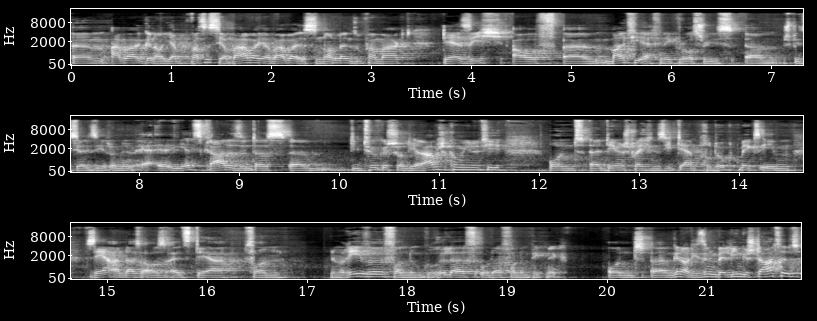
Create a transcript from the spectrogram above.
Ähm, aber genau, ja, was ist Yababa? Yababa ist ein Online-Supermarkt, der sich auf ähm, Multi-Ethnic Groceries ähm, spezialisiert. Und äh, jetzt gerade sind das äh, die türkische und die arabische Community und äh, dementsprechend sieht deren Produktmix eben sehr anders aus als der von einem Rewe, von einem Gorillas oder von einem Picknick. Und ähm, genau, die sind in Berlin gestartet,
